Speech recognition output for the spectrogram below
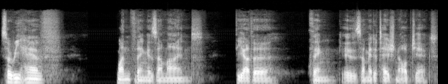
So we have one thing is our mind, the other thing is our meditation object,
